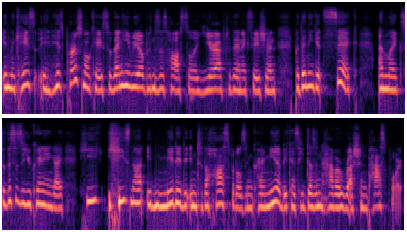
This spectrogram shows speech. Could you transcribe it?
In the case in his personal case so then he reopens his hostel a year after the annexation but then he gets sick and like so this is a ukrainian guy. He he's not admitted into the hospitals in crimea because he doesn't have a russian passport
